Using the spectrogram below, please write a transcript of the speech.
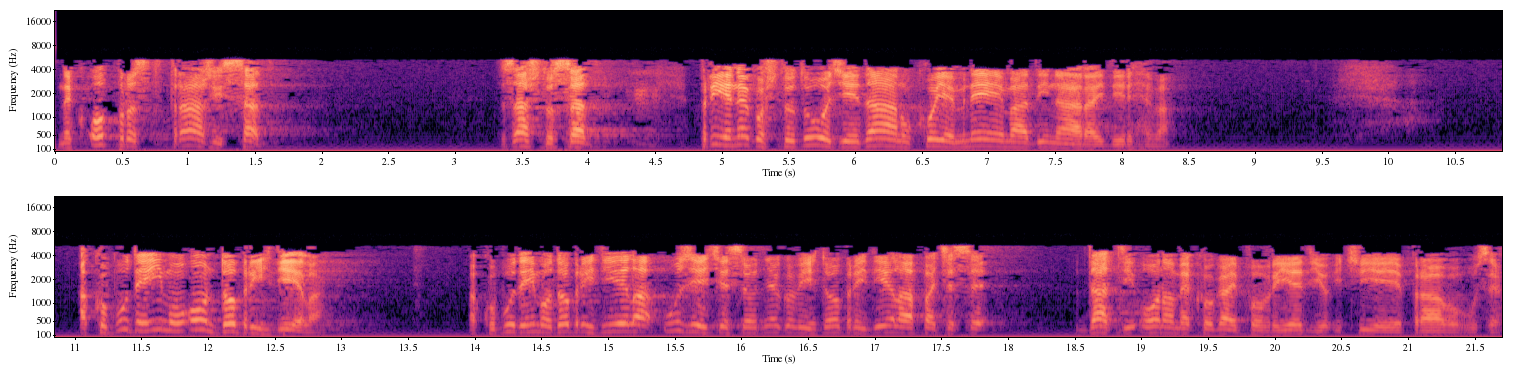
nek oprost traži sad zašto sad Prije nego što dođe dan u kojem nema dinara i dirhema. Ako bude imao on dobrih dijela ako bude imao dobrih dijela uzet će se od njegovih dobrih dijela pa će se dati onome koga je povrijedio i čije je pravo uzeo.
